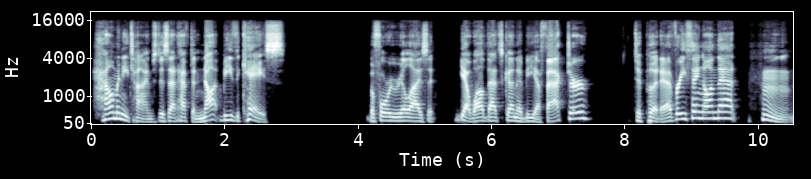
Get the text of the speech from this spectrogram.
how many times does that have to not be the case before we realize that yeah, while that's going to be a factor to put everything on that, hmm.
